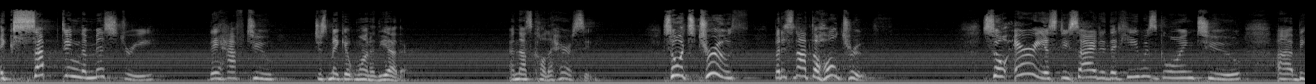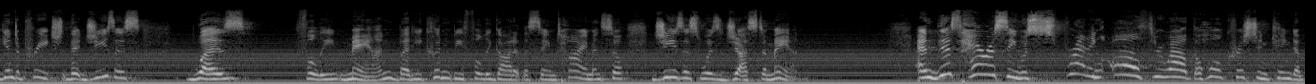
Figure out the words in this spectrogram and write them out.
accepting the mystery, they have to just make it one or the other. And that's called a heresy. So it's truth, but it's not the whole truth. So Arius decided that he was going to uh, begin to preach that Jesus was fully man, but he couldn't be fully God at the same time. And so Jesus was just a man. And this heresy was spreading all throughout the whole Christian kingdom.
